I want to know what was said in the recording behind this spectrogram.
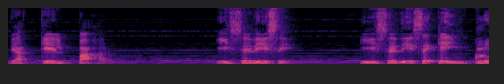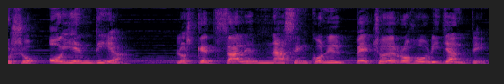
de aquel pájaro. Y se dice, y se dice que incluso hoy en día los quetzales nacen con el pecho de rojo brillante,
